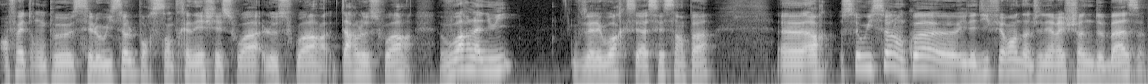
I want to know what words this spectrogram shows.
en fait, on peut, c'est le whistle pour s'entraîner chez soi le soir, tard le soir, voire la nuit. Vous allez voir que c'est assez sympa. Euh, alors, ce whistle, en quoi euh, il est différent d'un Generation de base?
